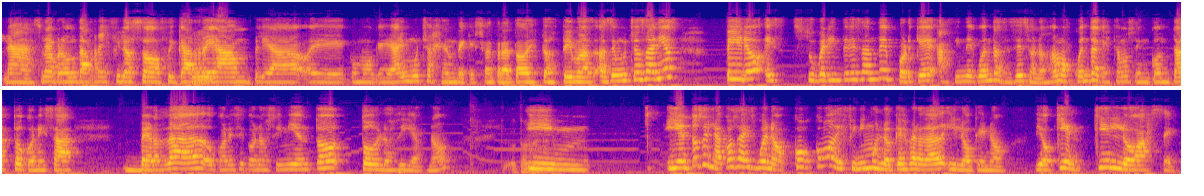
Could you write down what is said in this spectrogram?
Nada, es una pregunta re filosófica, Sí. re amplia, eh, como que hay mucha gente que ya ha tratado estos temas hace muchos años, pero es súper interesante porque a fin de cuentas es eso, nos damos cuenta que estamos en contacto con esa verdad o con ese conocimiento todos los días, ¿no? Y, y entonces la cosa es, bueno, ¿cómo, cómo definimos lo que es verdad y lo que no? Digo, ¿quién, ¿quién lo hace?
